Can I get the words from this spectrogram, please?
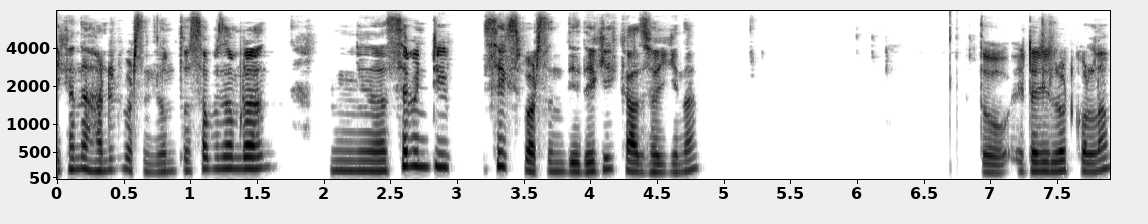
এখানে হান্ড্রেড পার্সেন্ট দিলাম। তো সাপোজ আমরা সেভেন্টি সিক্স পার্সেন্ট দিয়ে দেখি কাজ হয় কিনা। তো এটা রিলোড করলাম।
